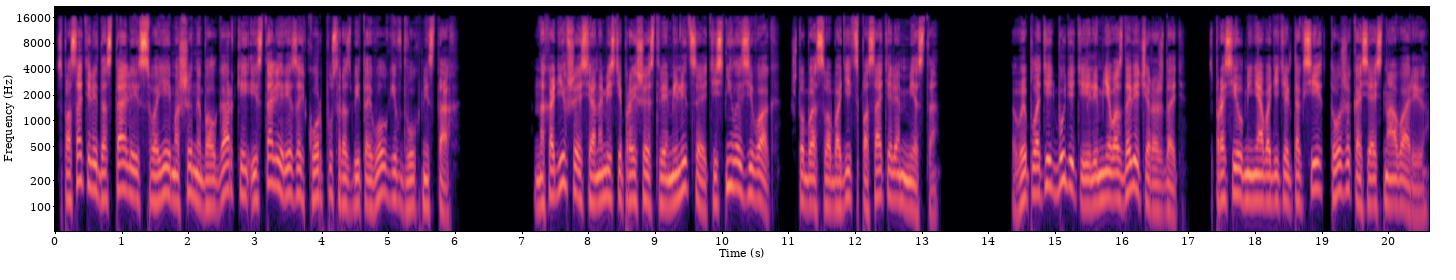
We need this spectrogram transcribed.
Спасатели достали из своей машины болгарки и стали резать корпус разбитой «Волги» в двух местах. Находившаяся на месте происшествия милиция теснила зевак, чтобы освободить спасателям место. «Вы платить будете или мне вас до вечера ждать?» — спросил меня водитель такси, тоже косясь на аварию.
